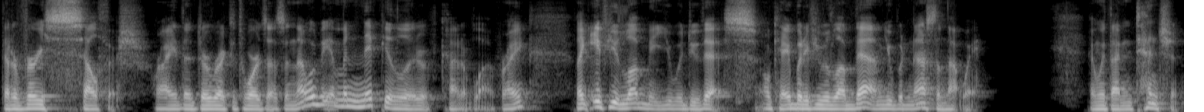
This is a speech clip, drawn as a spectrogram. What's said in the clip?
that are very selfish, right? That directed towards us. And that would be a manipulative kind of love, right? Like, if you love me, you would do this, okay? But if you would love them, you wouldn't ask them that way and with that intention.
